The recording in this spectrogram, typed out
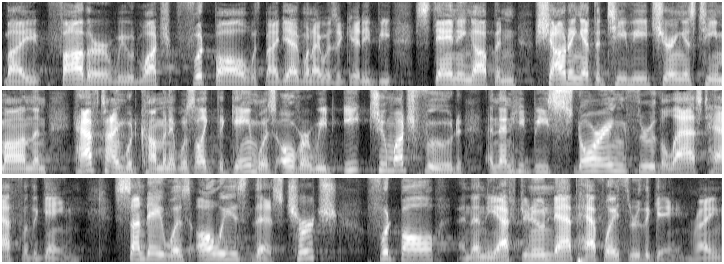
my father. We would watch football with my dad when I was a kid. He'd be standing up and shouting at the TV, cheering his team on. Then halftime would come, and it was like the game was over. We'd eat too much food, and then he'd be snoring through the last half of the game. Sunday was always this church football, and then the afternoon nap halfway through the game, right?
